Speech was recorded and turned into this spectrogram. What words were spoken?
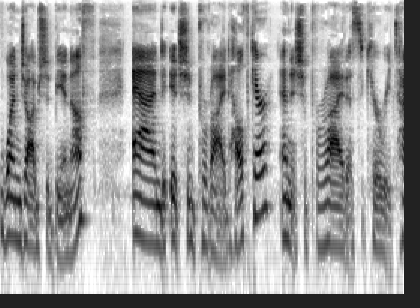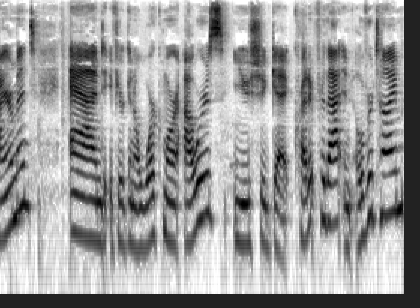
one job should be enough and it should provide health care and it should provide a secure retirement. And if you're going to work more hours, you should get credit for that in overtime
